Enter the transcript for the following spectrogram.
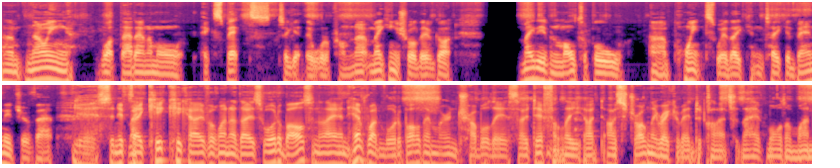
um, knowing what that animal expects to get their water from, making sure they've got maybe even multiple uh, points where they can take advantage of that. Yes, and if they kick kick over one of those water bowls and they only have one water bowl, then we're in trouble there. So definitely, I, I strongly recommend to clients that they have more than one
